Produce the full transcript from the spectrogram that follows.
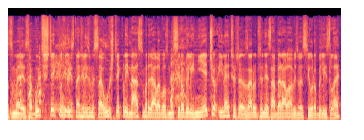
sme sa buď šteklili, snažili sme sa uštekliť na smrť, alebo sme si robili niečo iné, čo zaručene zaberalo, aby sme si urobili zle.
